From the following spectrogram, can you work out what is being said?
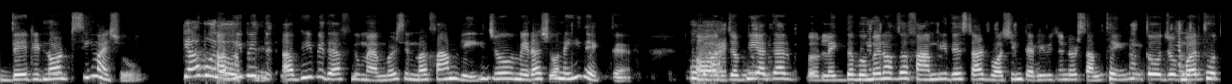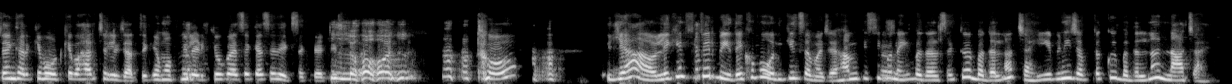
They did not see my show क्या बोला अभी भी अभी भी there few members in my family जो मेरा शो नहीं देखते हैं। और जब भी अगर like the women of the family they start watching television और समथिंग तो जो मर्द होते हैं घर के वो उठ के बाहर चले जाते हैं कि हम अपनी लड़कियों को ऐसे कैसे देख सकते हैं? तो या लेकिन फिर भी देखो वो उनकी समझ है। हम किसी को नहीं बदल सकते और बदलना चाहिए भी नहीं जब तक कोई बदलना ना चाहे।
